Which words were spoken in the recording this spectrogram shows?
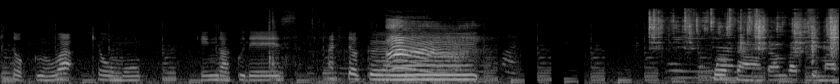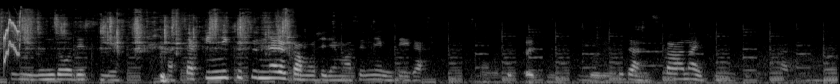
きとくんは今日も見学です。あきとくん。お父さんは頑張ってます。いい運動ですね。明日筋肉痛になるかもしれませんね、腕が。絶対筋肉普段使わない筋肉ですからね。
